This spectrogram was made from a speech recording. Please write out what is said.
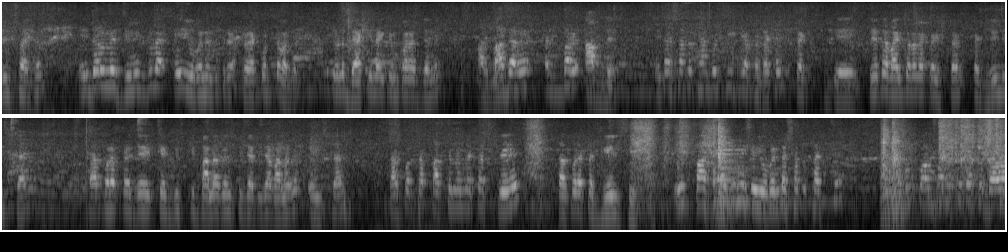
দুইশো আইটেম এই ধরনের জিনিসগুলো এই ওভেনের ভিতরে আপনারা করতে পারবেন। এটা হলো ব্যাকিং আইটেম করার জন্য। আর বাজারে একবার আপডেট এটার সাথে থাকবে কি কি আপনি দেখেন? একটা ট্রেটা বাই করার একটা স্ট্যান্ড একটা গ্রিল স্ট্যান্ড তারপর আপনি যে কেক বিস্কিট বানাবেন পিজা টিজা বানাবেন, এই স্ট্যান্ড তারপর তার পাচ্ছেন একটা ট্রে তারপর একটা গ্রিল সিট এই পাঁচটা জিনিস এই ওভেনটার সাথে থাকছে। এবং কোম্পানি থেকে একটা দেওয়া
